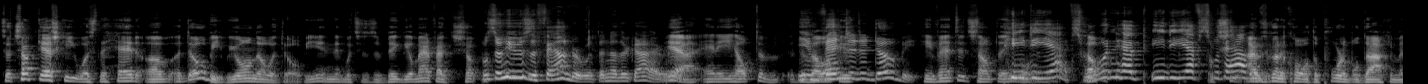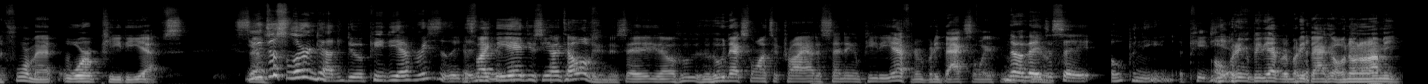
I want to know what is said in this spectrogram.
So Chuck Geschke was the head of Adobe. We all know Adobe, and which is a big deal. Matter of fact, Chuck. Well, so he was the founder with another guy, right? yeah, and he helped He develop. invented the- Adobe. he invented something. PDFs. We Help- wouldn't have PDFs without I was going to call it the portable document format or PDFs. So- You just learned how to do a PDF recently. it's like you? the ad you see on television. They say, you know, who who next wants to try out of sending a PDF, and everybody backs away from. No, the they just say opening a PDF. opening a PDF. Everybody back. Oh no, no, not me.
